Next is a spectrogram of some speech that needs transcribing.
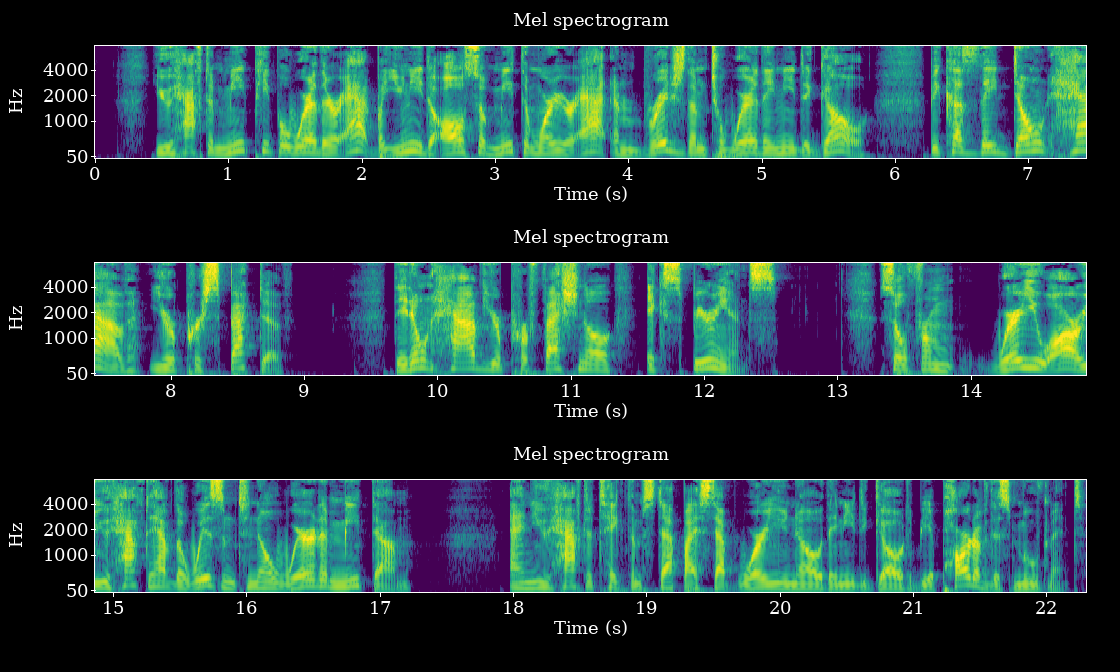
You have to meet people where they're at, but you need to also meet them where you're at and bridge them to where they need to go because they don't have your perspective. They don't have your professional experience. So, from where you are, you have to have the wisdom to know where to meet them. And you have to take them step by step where you know they need to go to be a part of this movement.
